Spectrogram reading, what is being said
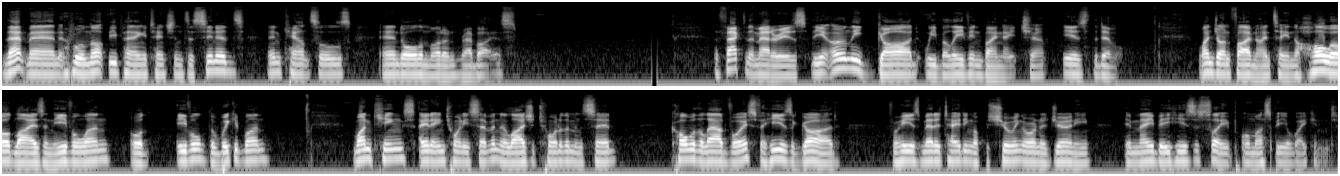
That man will not be paying attention to synods and councils and all the modern rabbis. The fact of the matter is, the only God we believe in by nature is the devil. 1 John 5:19 The whole world lies in the evil one or evil, the wicked one, 1 Kings 18:27 Elijah taunted them and said, "Call with a loud voice, for he is a god, for he is meditating or pursuing or on a journey. It may be he is asleep or must be awakened."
